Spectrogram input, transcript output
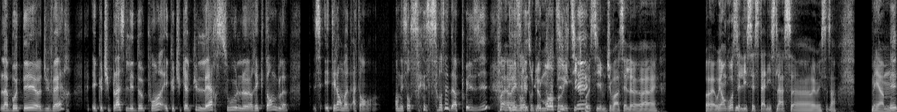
la beauté euh, du vers et que tu places les deux points et que tu calcules l'air sous le rectangle. Et t'es là en mode attends, on est censé, censé de la poésie. Ouais, ouais, c'est le truc le moins politique possible, tu vois. C'est le. Ouais, ouais. Ouais, oui, en gros, c'est le lycée Stanislas. Euh, oui, oui, c'est ça. Mais, euh,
